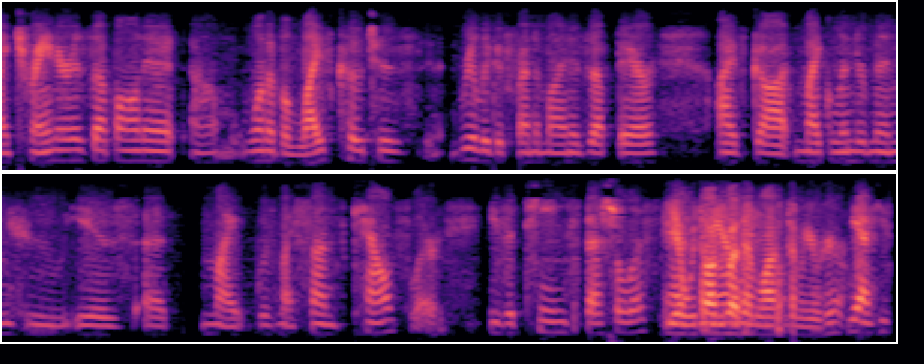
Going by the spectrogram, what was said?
My trainer is up on it. Um, one of the life coaches, a really good friend of mine, is up there. I've got Mike Linderman, who is a, my was my son's counselor. He's a teen specialist. Yeah, we talked about him last time you were here. Yeah, he's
